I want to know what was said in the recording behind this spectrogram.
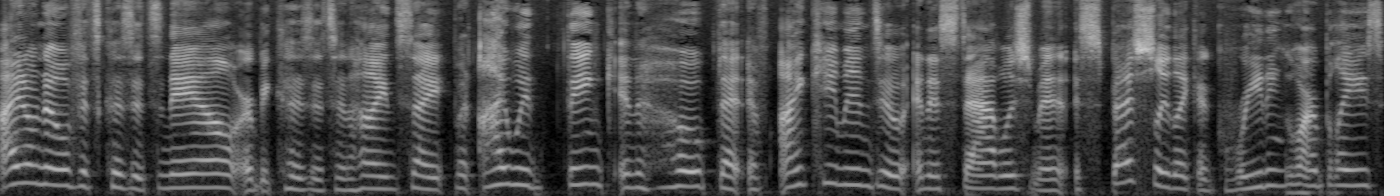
I don't know if it's because it's now or because it's in hindsight, but I would think and hope that if I came into an establishment, especially like a greeting card place,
